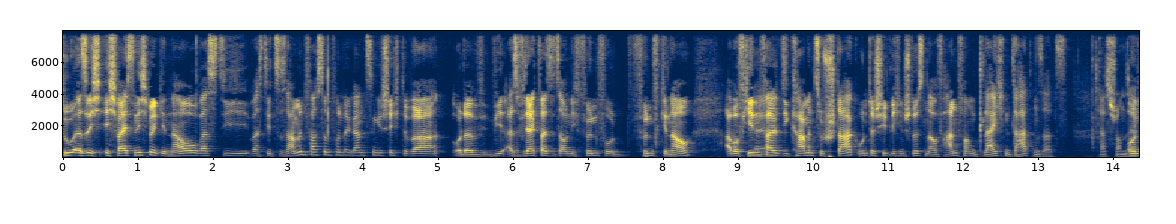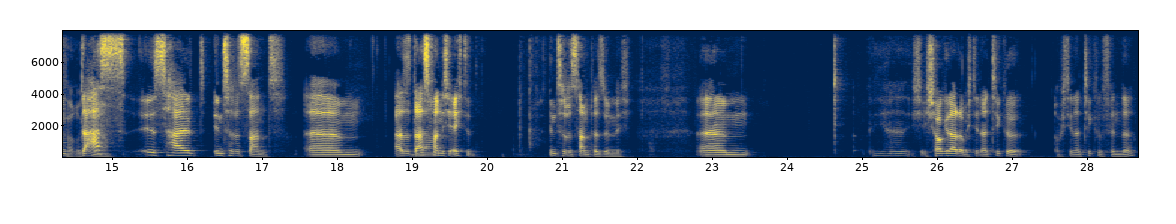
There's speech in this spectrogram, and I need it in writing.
Du, also ich, ich weiß nicht mehr genau, was die, was die Zusammenfassung von der ganzen Geschichte war. Oder wie, also vielleicht war es jetzt auch nicht fünf und fünf genau. Aber auf jeden Ja, ja. Fall, die kamen zu stark unterschiedlichen Schlüssen auf Hand vom gleichen Datensatz. Das ist schon sehr Und verrückt. das ist halt interessant. Ähm, also das Ja. fand ich echt interessant persönlich. Ähm, ja, ich, ich schaue gerade, ob ich den Artikel, ob ich den Artikel finde.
